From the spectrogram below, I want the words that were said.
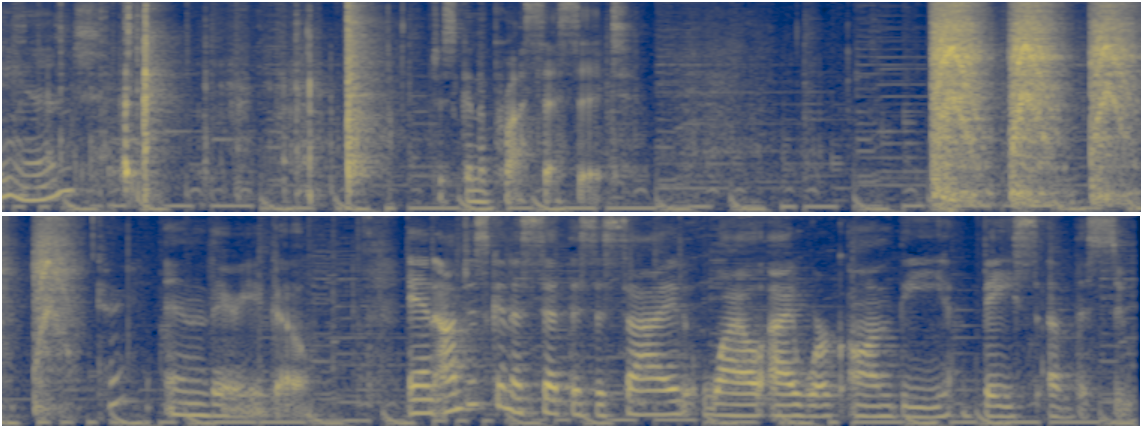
And just gonna process it. Okay, and there you go. And I'm just gonna set this aside while I work on the base of the soup.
